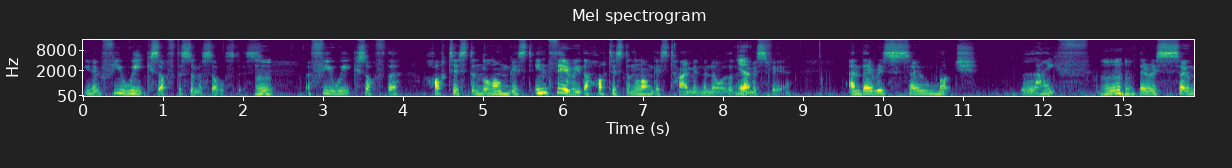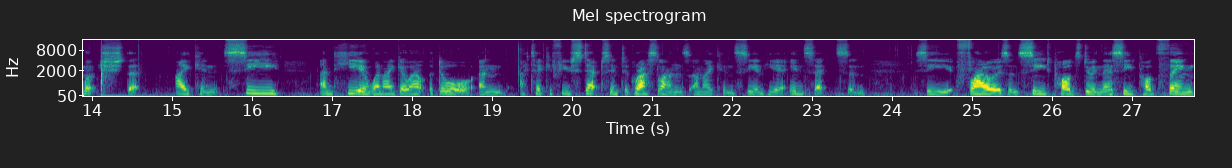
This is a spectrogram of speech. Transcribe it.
you know, a few weeks off the summer solstice, Mm. a few weeks off the hottest and longest, in theory, the hottest and longest time in the northern Yeah. hemisphere, and there is so much life. hmm There is so much that I can see and hear when I go out the door, and I take a few steps into grasslands, and I can see and hear insects and see flowers and seed pods doing their seed pod thing.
